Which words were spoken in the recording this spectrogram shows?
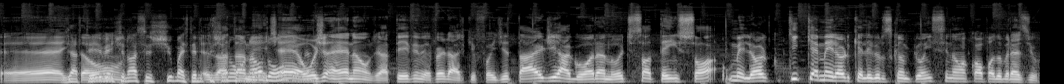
É, Já então... teve, a gente não assistiu, mas teve Cristiano Ronaldo Exatamente. ontem. É, né? hoje, é, não, já teve, é verdade, que foi de tarde, agora à noite só tem só o melhor. O que, que é melhor do que a Liga dos Campeões se não a Copa do Brasil?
